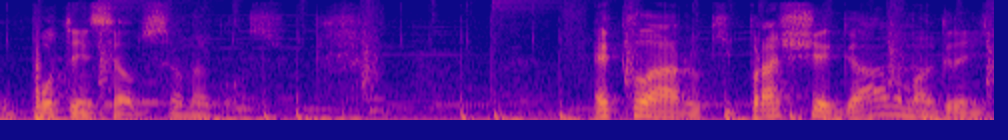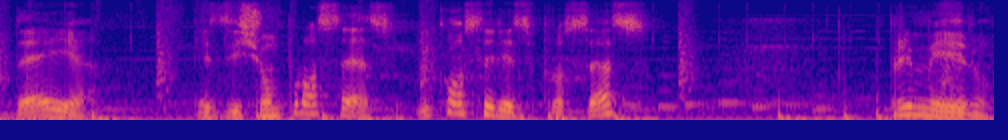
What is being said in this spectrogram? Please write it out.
o potencial do seu negócio. É claro que para chegar numa grande ideia existe um processo. E qual seria esse processo? Primeiro,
